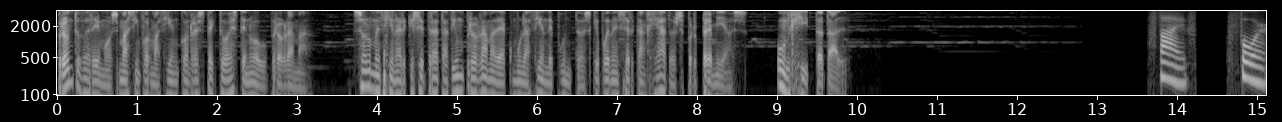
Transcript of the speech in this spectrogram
Pronto daremos más información con respecto a este nuevo programa. Solo mencionar que se trata de un programa de acumulación de puntos que pueden ser canjeados por premios. Un hit total. 5, 4,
